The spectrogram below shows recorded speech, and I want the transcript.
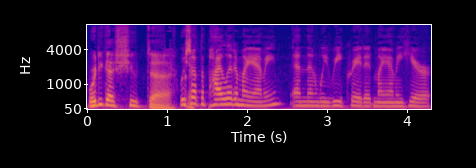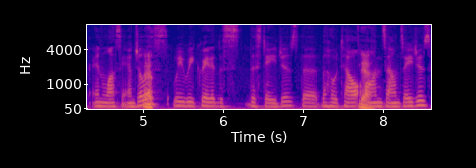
where do you guys shoot uh, We shot the pilot in Miami, and then we recreated Miami here in Los Angeles. we recreated the, the stages, the the hotel Yeah. on sound stages.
